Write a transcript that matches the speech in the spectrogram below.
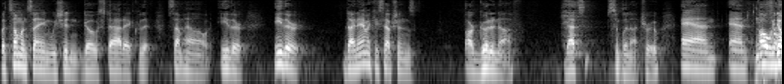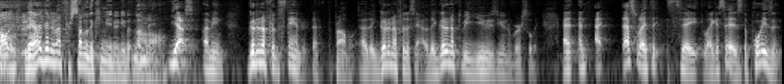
but someone saying we shouldn't go static. That somehow either either dynamic exceptions are good enough. That's simply not true. And and oh, we don't. all- they are good enough for some of the community, but not all. Yes, I mean, good enough for the standard. That's the problem. Are they good enough for the standard? Are they good enough to be used universally? And, and I, that's what I th- say, like I said, is the poison.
